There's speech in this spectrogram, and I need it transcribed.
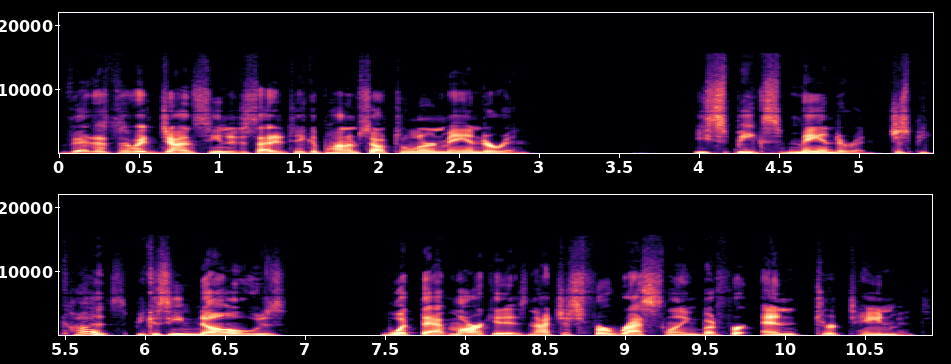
that's why John Cena decided to take upon himself to learn Mandarin. He speaks Mandarin just because, because he knows what that market is, not just for wrestling, but for entertainment.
